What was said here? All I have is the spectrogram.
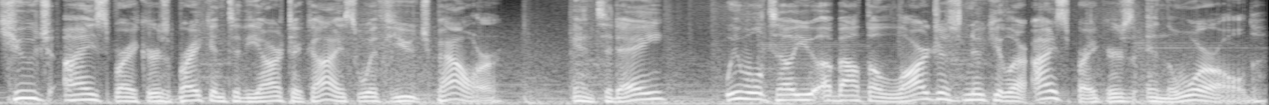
huge icebreakers break into the Arctic ice with huge power, and today, we will tell you about the largest nuclear icebreakers in the world.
